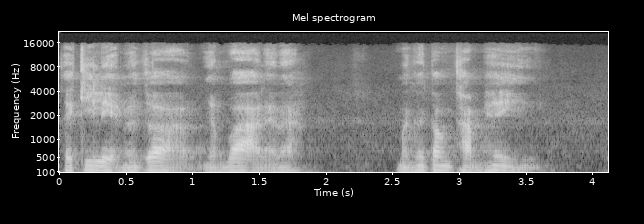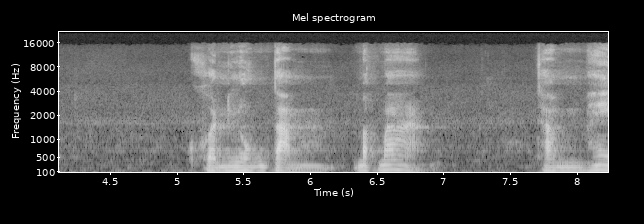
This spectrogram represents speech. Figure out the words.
แต่กิเลสมันก็ยังว่าแหละนะ มันก็ต้องทำให้คนลงต่ำมาก ๆทำให้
